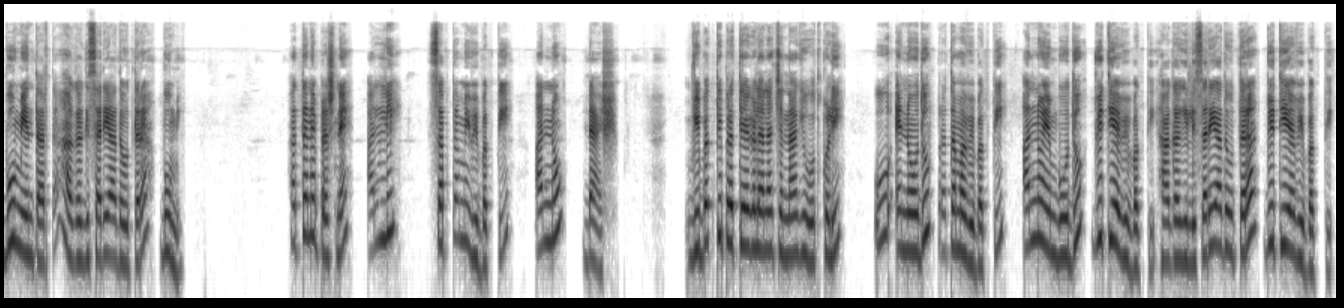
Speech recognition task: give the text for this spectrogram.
ಭೂಮಿ ಅಂತ ಅರ್ಥ. ಹಾಗಾಗಿ ಸರಿಯಾದ ಉತ್ತರ ಭೂಮಿ. ಹತ್ತನೇ ಪ್ರಶ್ನೆ ಅಲ್ಲಿ ಸಪ್ತಮಿ ವಿಭಕ್ತಿ ಅನ್ನು ಡ್ಯಾಶ್. ವಿಭಕ್ತಿ ಪ್ರತ್ಯಯಗಳನ್ನು ಚೆನ್ನಾಗಿ ಓದ್ಕೊಳ್ಳಿ. ಉ ಎನ್ನುವುದು ಪ್ರಥಮ ವಿಭಕ್ತಿ, ಅನ್ನು ಎಂಬುದು ದ್ವಿತೀಯ ವಿಭಕ್ತಿ. ಹಾಗಾಗಿ ಇಲ್ಲಿ ಸರಿಯಾದ ಉತ್ತರ ದ್ವಿತೀಯ ವಿಭಕ್ತಿ.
